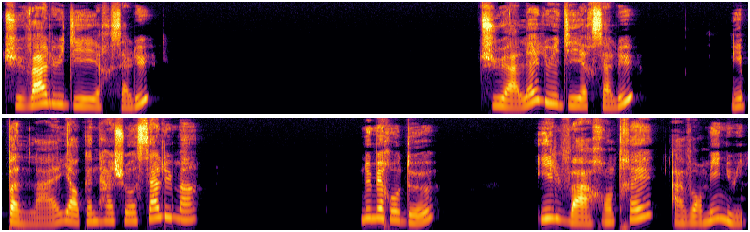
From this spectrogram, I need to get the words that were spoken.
Tu vas lui dire salut。Tu allais lui dire salut。你本来要跟他说 salut 吗？Numéro deux, il va rentrer avant minuit。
